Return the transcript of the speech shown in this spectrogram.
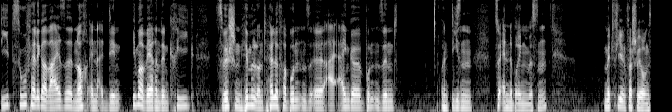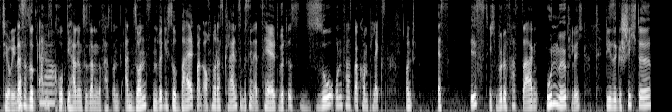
die zufälligerweise noch in den immerwährenden Krieg zwischen Himmel und Hölle verbunden, äh, eingebunden sind und diesen zu Ende bringen müssen mit vielen Verschwörungstheorien. Das ist so ganz ja. grob die Handlung zusammengefasst. Und ansonsten wirklich, sobald man auch nur das kleinste bisschen erzählt, wird es so unfassbar komplex. Und es ist, ich würde fast sagen, unmöglich, diese Geschichte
